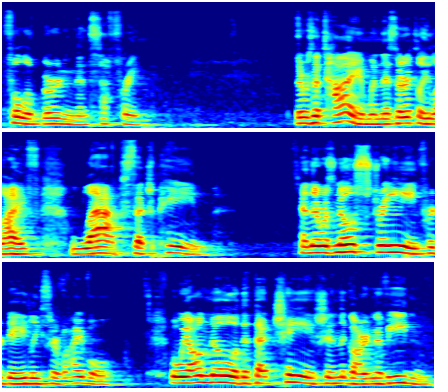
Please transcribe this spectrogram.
full of burden and suffering. There was a time when this earthly life lacked such pain, and there was no straining for daily survival. But we all know that that changed in the Garden of Eden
